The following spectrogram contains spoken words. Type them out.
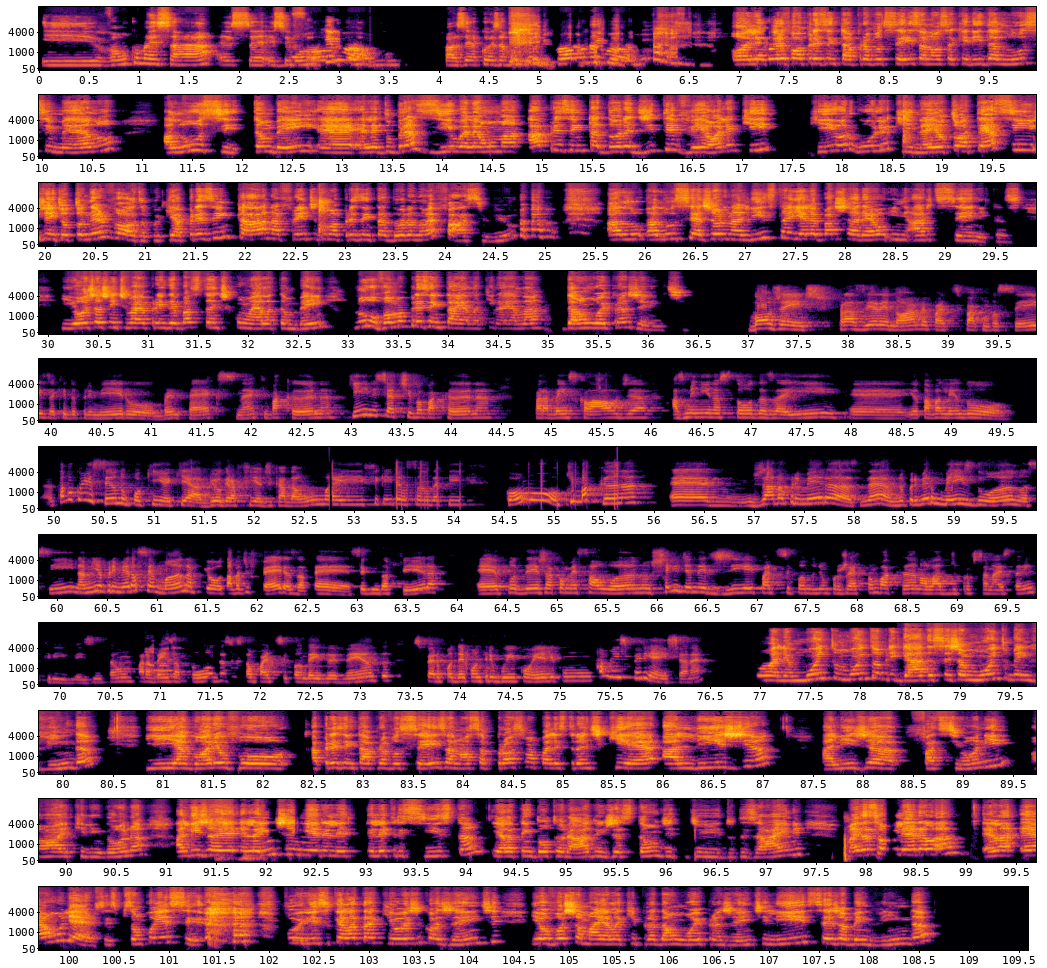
E vamos começar esse, esse vamos foco. Fazer a coisa muito vamos que vamos. Olha, agora eu vou apresentar para vocês a nossa querida Lucy Mello. A Lucy também, é, ela é do Brasil, ela é uma apresentadora de TV. Olha que, que orgulho aqui, né? Eu tô até assim, gente, eu tô nervosa, porque apresentar na frente de uma apresentadora não é fácil, viu? A, Lu, a Lucy é jornalista e ela é bacharel em artes cênicas. E hoje a gente vai aprender bastante com ela também. Lu, vamos apresentar ela aqui para ela dar um oi para a gente. Bom, gente, prazer enorme participar com vocês aqui do primeiro Brainpacks, né? Que bacana, que iniciativa bacana. Parabéns, Cláudia, as meninas todas aí. É, eu estava lendo, estava conhecendo um pouquinho aqui a biografia de cada uma e fiquei pensando aqui como que bacana é, já na primeira, né, no primeiro mês do ano, assim, na minha primeira semana, porque eu estava de férias até segunda-feira, é, poder já começar o ano cheio de energia e participando de um projeto tão bacana ao lado de profissionais tão incríveis. Então, parabéns a todas que estão participando aí do evento. Espero poder contribuir com ele com, com a minha experiência, né? Olha, muito, muito obrigada. Seja muito bem-vinda. E agora eu vou apresentar para vocês a nossa próxima palestrante, que é a Lígia, a Lígia Fazioni. Ai, que lindona. A Lígia ela é engenheira eletricista e ela tem doutorado em gestão de, de, do design. Mas essa mulher, ela, ela é a mulher, vocês precisam conhecer. Por isso que ela está aqui hoje com a gente. E eu vou chamar ela aqui para dar um oi para a gente. Li, seja bem-vinda.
